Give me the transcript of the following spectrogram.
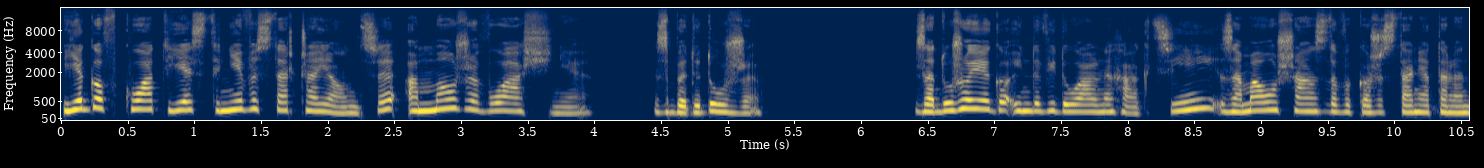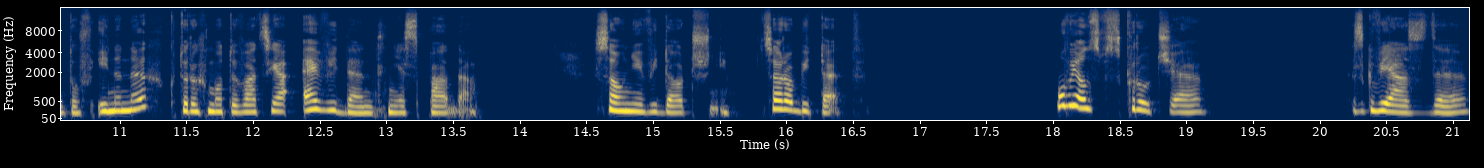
Jego wkład jest niewystarczający, a może właśnie zbyt duży. Za dużo jego indywidualnych akcji, za mało szans do wykorzystania talentów innych, których motywacja ewidentnie spada. Są niewidoczni. Co robi Ted? Mówiąc w skrócie, z gwiazdy,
